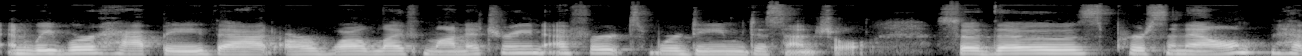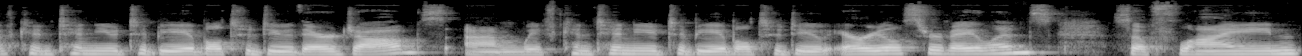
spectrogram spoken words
And we were happy that our wildlife monitoring efforts were deemed essential. So those personnel have continued to be able to do their jobs. Um, we've continued to be able to do aerial surveillance, so flying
